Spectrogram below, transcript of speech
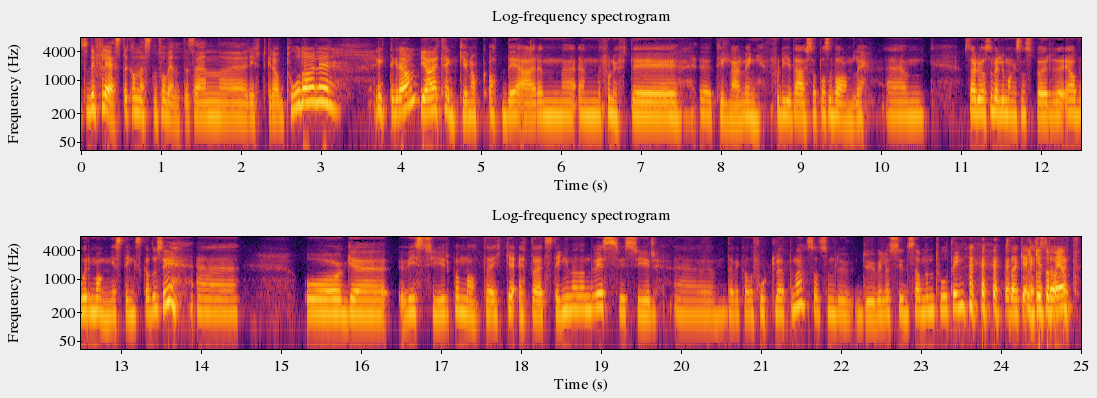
Så de fleste kan nesten forvente seg en riftgrad 2, da, eller? Lite grann? Jeg tenker nok at det er en, en fornuftig eh, tilnærming, fordi det er såpass vanlig. Um, så er det jo også veldig mange som spør ja, hvor mange sting skal du sy. Uh, og uh, vi syr på en måte ikke ett og ett sting nødvendigvis. Vi syr eh, det vi kaller fortløpende, sånn som du, du ville sydd sammen to ting. Så det er ikke, ikke så pent.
